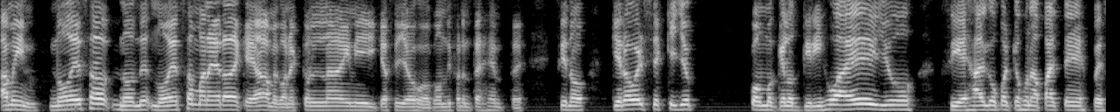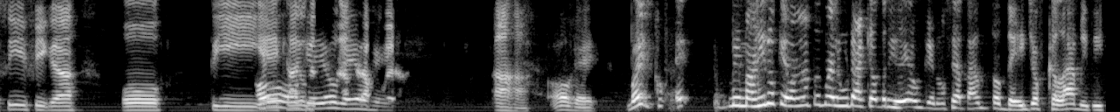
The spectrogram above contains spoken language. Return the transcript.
I mean, no de esa, no de, esa manera de que ah, me conecto online y qué sé yo, juego con diferentes gente, sino quiero ver si es que yo como que los dirijo a ellos, si es algo porque es una parte en específica, o si es oh, algo que okay, okay. Ajá. Ok. Bueno, eh, me imagino que van a tomar una que otra idea, aunque no sea tanto de Age of Calamity,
